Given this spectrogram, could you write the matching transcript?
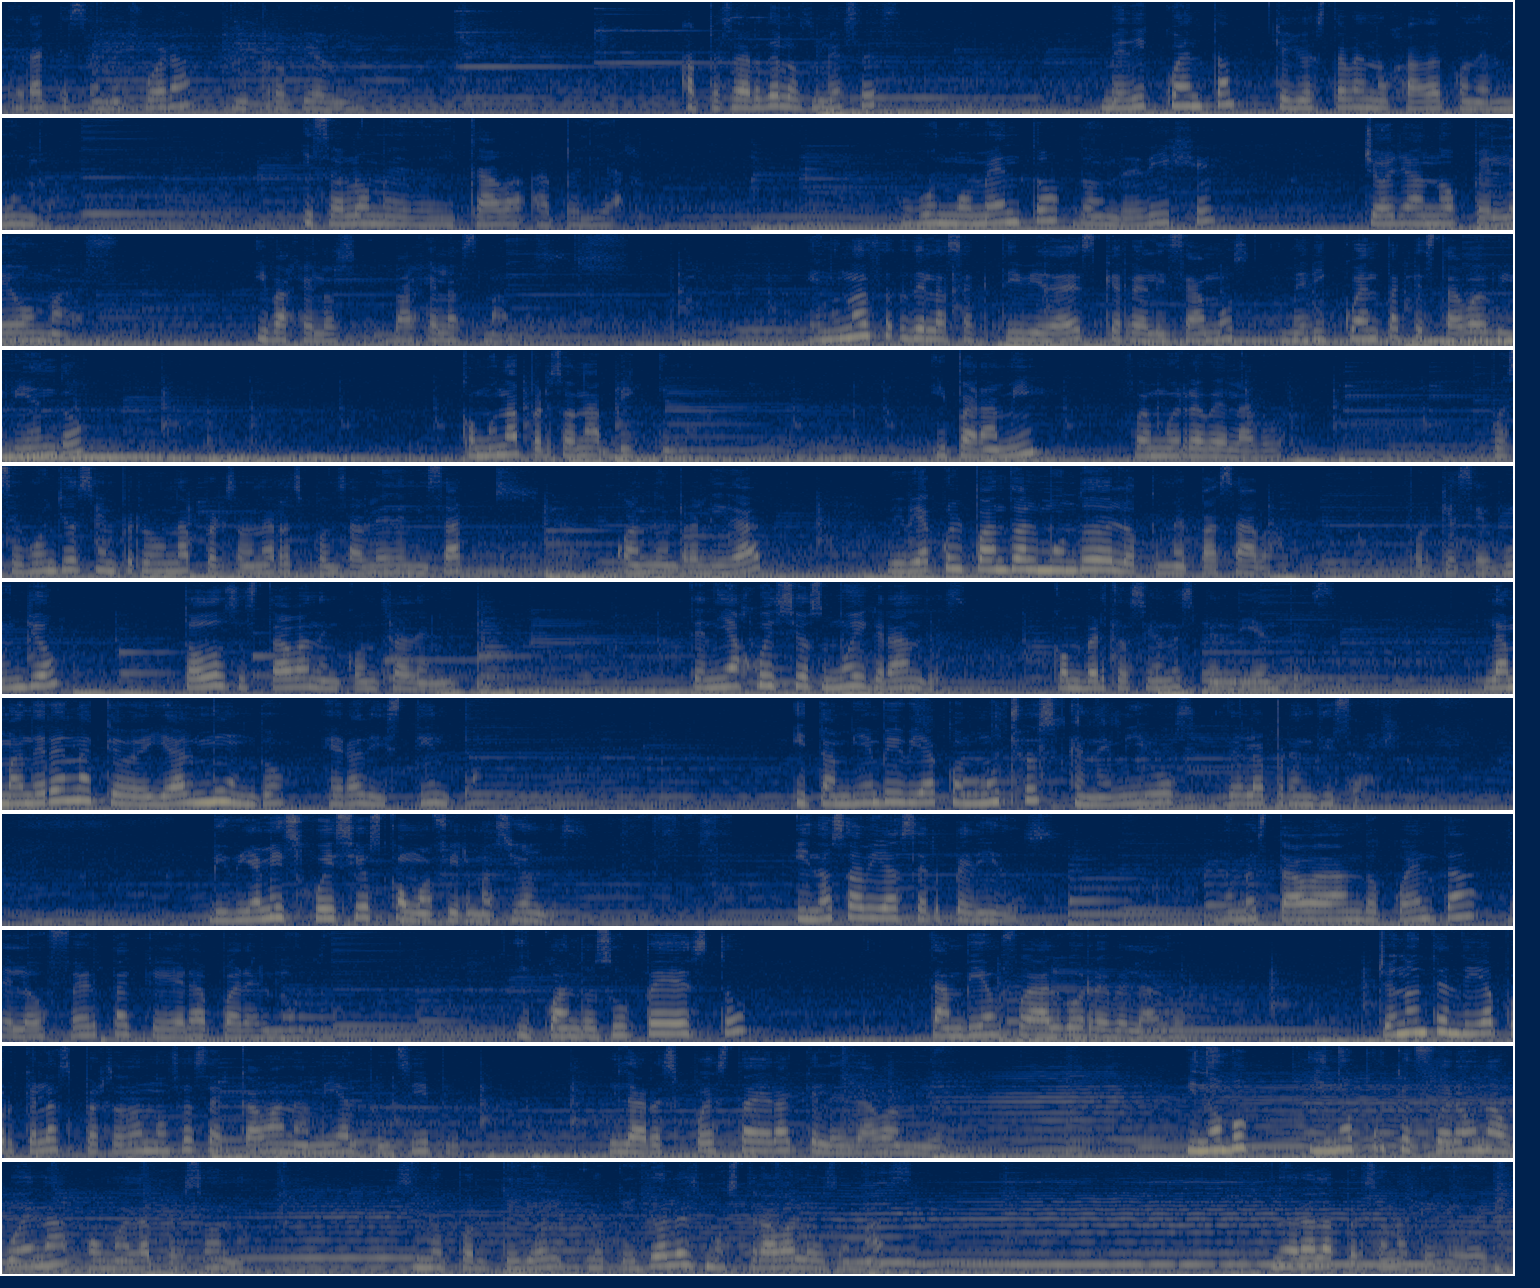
era que se me fuera mi propia vida. A pesar de los meses, me di cuenta que yo estaba enojada con el mundo y solo me dedicaba a pelear. Hubo un momento donde dije, yo ya no peleo más y bajé, los, bajé las manos. En una de las actividades que realizamos me di cuenta que estaba viviendo como una persona víctima y para mí fue muy revelador, pues según yo siempre era una persona responsable de mis actos cuando en realidad vivía culpando al mundo de lo que me pasaba, porque según yo, todos estaban en contra de mí. Tenía juicios muy grandes, conversaciones pendientes. La manera en la que veía el mundo era distinta. Y también vivía con muchos enemigos del aprendizaje. Vivía mis juicios como afirmaciones y no sabía hacer pedidos. No me estaba dando cuenta de la oferta que era para el mundo. Y cuando supe esto, también fue algo revelador. Yo no entendía por qué las personas no se acercaban a mí al principio, y la respuesta era que les daba miedo. Y no, porque fuera una buena o mala persona, sino porque yo, lo que yo les mostraba a los demás no era la persona que yo era.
